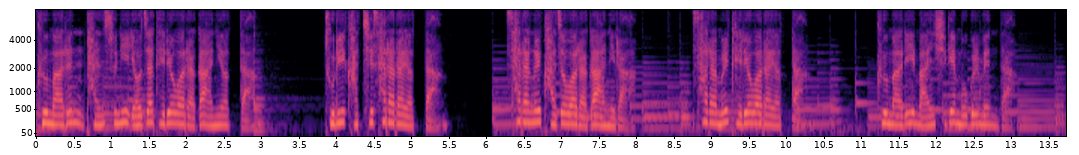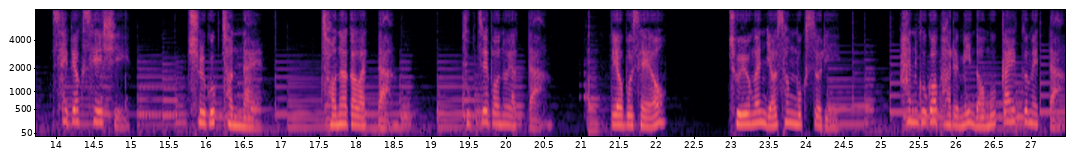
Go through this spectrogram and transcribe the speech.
그 말은 단순히 여자 데려와라가 아니었다. 둘이 같이 살아라였다. 사랑을 가져와라가 아니라 사람을 데려와라였다. 그 말이 만식의 목을 맨다. 새벽 3시. 출국 전날. 전화가 왔다. 국제번호였다. 여보세요? 조용한 여성 목소리. 한국어 발음이 너무 깔끔했다.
